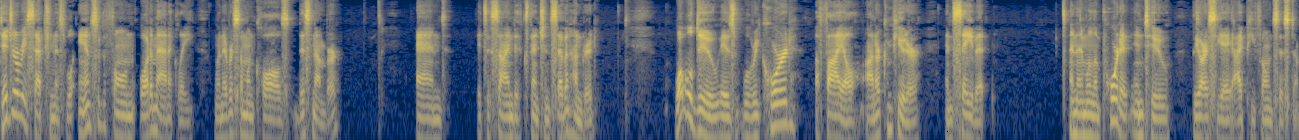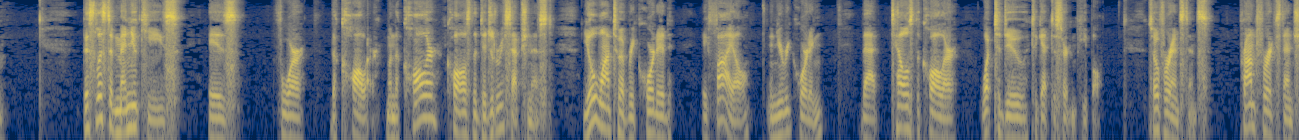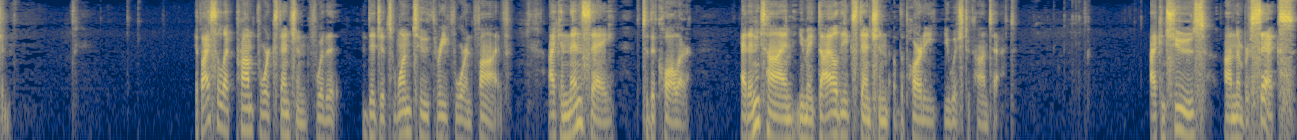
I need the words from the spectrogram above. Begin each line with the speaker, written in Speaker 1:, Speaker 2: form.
Speaker 1: digital receptionist will answer the phone automatically whenever someone calls this number and it's assigned extension 700. What we'll do is we'll record a file on our computer and save it and then we'll import it into the RCA IP phone system. This list of menu keys is for the caller. When the caller calls the digital receptionist, you'll want to have recorded a file in your recording that tells the caller what to do to get to certain people. So for instance, prompt for extension. If I select prompt for extension for the digits 1, 2, 3, 4, and 5, I can then say to the caller, at any time you may dial the extension of the party you wish to contact. I can choose on number 6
